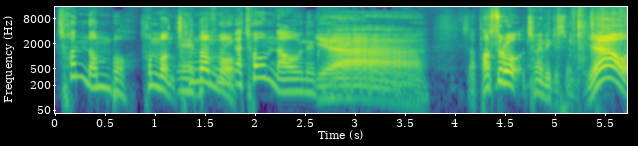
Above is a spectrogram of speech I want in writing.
첫 넘버 천번 네, 첫 넘버. 목소리가 처음 나오는 그- 이야. 자 박수로 청해 듣겠습니다. 야우.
